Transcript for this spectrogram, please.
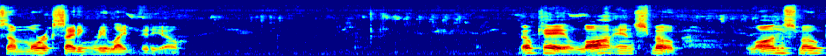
Some more exciting relight video. Okay, Law and Smoke. Law and Smoke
